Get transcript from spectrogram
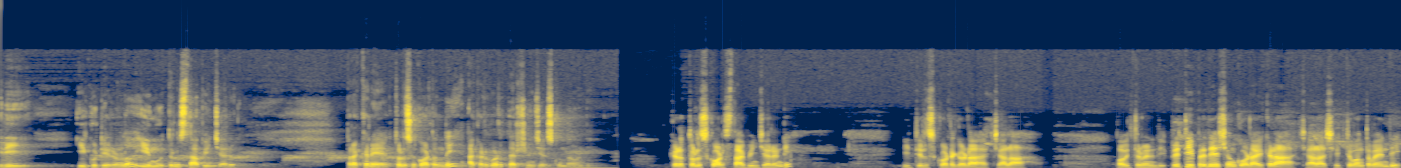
ఇది ఈ కుటీరంలో ఈ మూర్తులను స్థాపించారు. ప్రక్కనే తులసి కోట ఉంది. అక్కడ కూడా దర్శనం చేసుకుందామండి. ఇక్కడ తులసి కోట స్థాపించారండి. ఈ తులసి కోట కూడా చాలా పవిత్రమైనది. ప్రతి ప్రదేశం కూడా ఇక్కడ చాలా శక్తివంతమైనది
